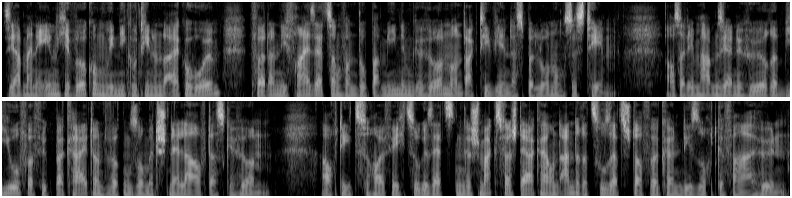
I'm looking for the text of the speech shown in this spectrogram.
Sie haben eine ähnliche Wirkung wie Nikotin und Alkohol, fördern die Freisetzung von Dopamin im Gehirn und aktivieren das Belohnungssystem. Außerdem haben sie eine höhere Bioverfügbarkeit und wirken somit schneller auf das Gehirn. Auch die häufig zugesetzten Geschmacksverstärker und andere Zusatzstoffe können die Suchtgefahr erhöhen.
